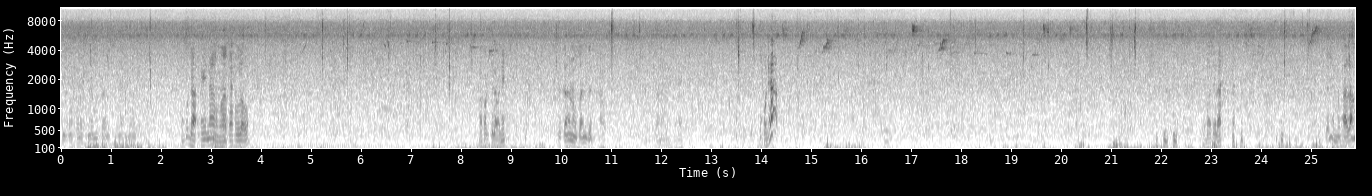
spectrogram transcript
di mo kono sila makan. Buko na kay na mga kasula oh. Mapagtulaw ni. Kakaanong kan ka? Buko na. Ba tira? Kan yang menghalang.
